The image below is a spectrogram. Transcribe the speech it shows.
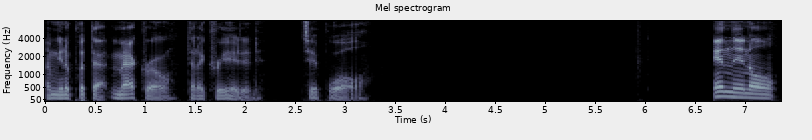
I'm going to put that macro that I created tip wall. And then I'll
